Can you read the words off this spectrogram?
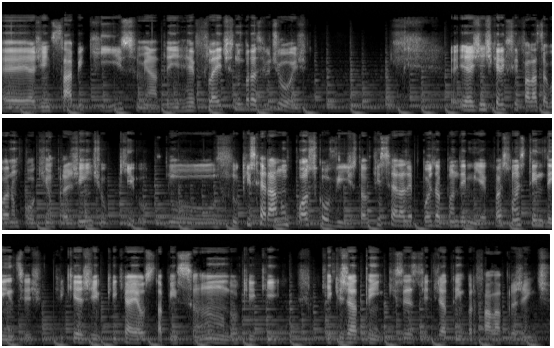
É, a gente sabe que isso, Miata, reflete no Brasil de hoje. E a gente queria que você falasse agora um pouquinho pra gente o que, o, o que será no pós-Covid, tá? o que será depois da pandemia, quais são as tendências, o que, que, a, que, que a Elsa está pensando, o que, que, que, que já tem, que você já tem para falar pra gente?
